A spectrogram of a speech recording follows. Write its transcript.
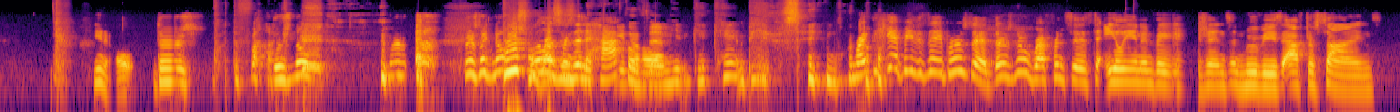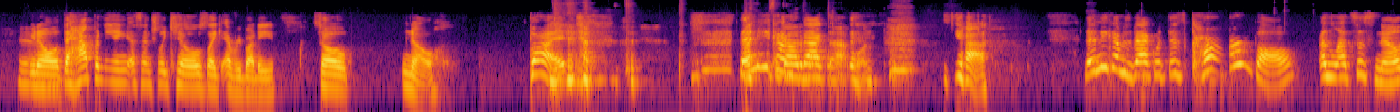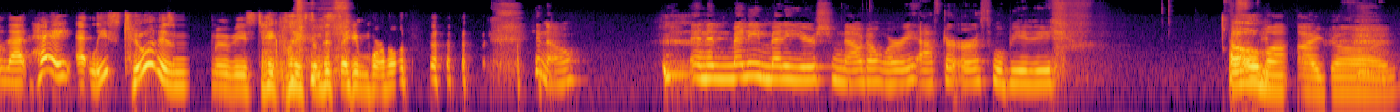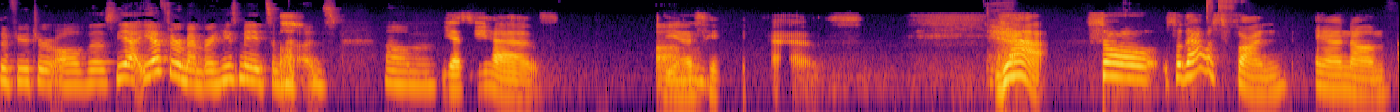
you know, there's What the fuck? there's no there- there's like no Bruce Willis is in half of know. them. He, he can't be the same one. Right, he can't be the same person. There's no references to alien invasions in movies after Signs. Yeah. You know, The Happening essentially kills like everybody. So, no. But then he comes back that with- one. Yeah. Then he comes back with this curveball and lets us know that hey, at least two of his movies take place in the same world. You know. And in many, many years from now, don't worry, After Earth will be the Oh my god. the future of all of this. Yeah, you have to remember he's made some duds. Um, Yes, he has. um, yes, he has. Yeah. So so that was fun and um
